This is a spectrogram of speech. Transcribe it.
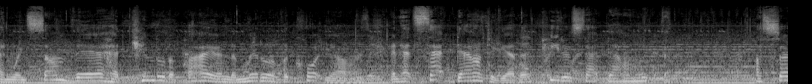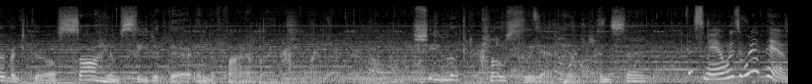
And when some there had kindled a fire in the middle of the courtyard and had sat down together, Peter sat down with them. A servant girl saw him seated there in the firelight. She looked closely at him and said, This man was with him.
